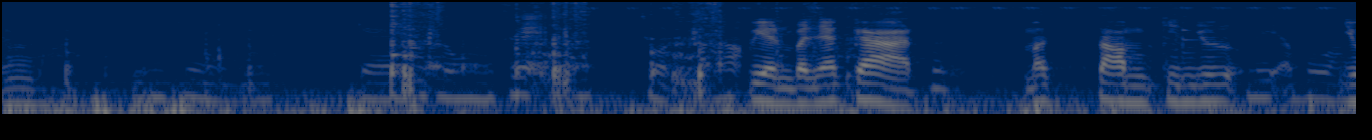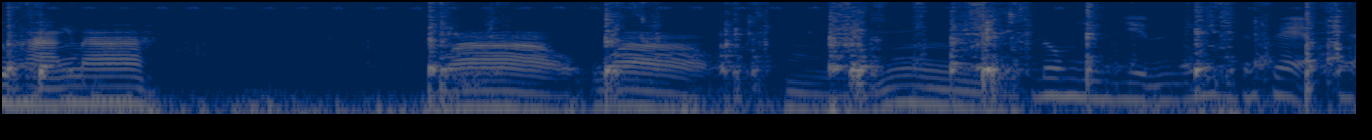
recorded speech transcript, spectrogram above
อื้อกินแก่กินแก่ลงแซ่สด เนาะเปลี่ยนบรรยากาศ มาตำกินอยู่นี่เอาบวงอยู่หางนา ว้าว ว้าวอืมลมเย็นๆโอ้ยจะแซ่บแท้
